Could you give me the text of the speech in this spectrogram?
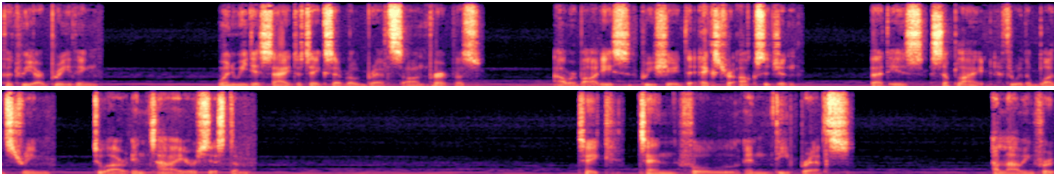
that we are breathing. When we decide to take several breaths on purpose, our bodies appreciate the extra oxygen that is supplied through the bloodstream to our entire system. Take 10 full and deep breaths, allowing for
